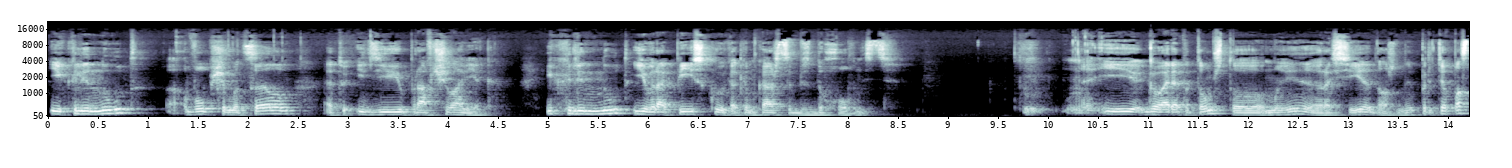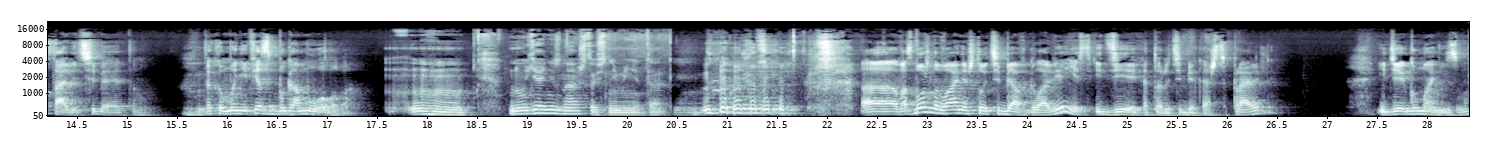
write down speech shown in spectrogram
И клянут в общем и целом эту идею прав человека. И клянут европейскую, как им кажется, бездуховность. И говорят о том, что мы, Россия, должны противопоставить себя этому. Такой манифест Богомолова. Угу. Ну, я не знаю, что с ними не так. А, возможно, Ваня, что у тебя в голове есть идея, которая тебе кажется правильной. Идея гуманизма.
